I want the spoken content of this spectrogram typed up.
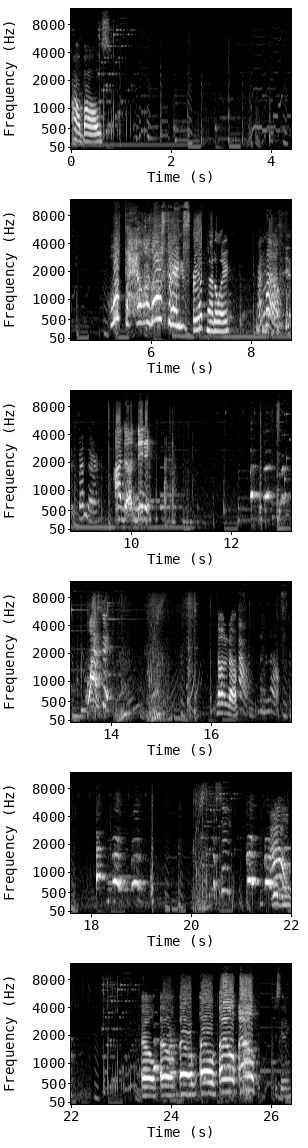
Oh, balls. What the hell are those things? Hurry up, Natalie. I don't know. Huh. It's been there. I done did it. Blast it! Not enough. Ow. Not enough. Ow. L L L L L L. Just kidding.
